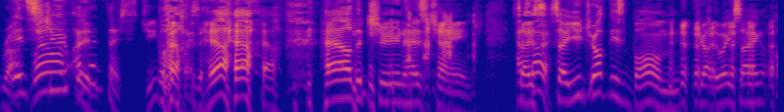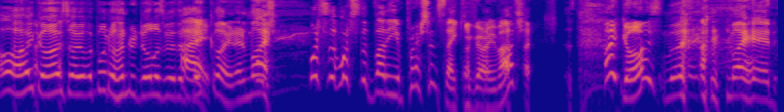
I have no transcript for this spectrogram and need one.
right. It's well, I don't know stupid. Well, but- how, how, how, how the tune has changed. So, so? so you dropped this bomb throughout the week saying, "Oh, hey guys, I, I bought hundred dollars worth of Hey, Bitcoin," and my, what's the what's the bloody impressions? Thank you very much. hey guys. my my head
